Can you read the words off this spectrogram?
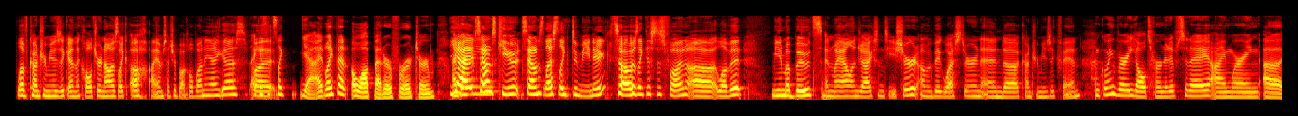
love country music and the culture. And I was like, oh, I am such a buckle bunny, I guess. I guess it's like yeah, I like that a lot better for a term. Yeah, it sounds cute. It sounds less like demeaning. So I was like, this is fun. Uh, I love it. Me and my boots and my Alan Jackson T-shirt. I'm a big Western and uh, country music fan. I'm going very alternative today. I'm wearing uh,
